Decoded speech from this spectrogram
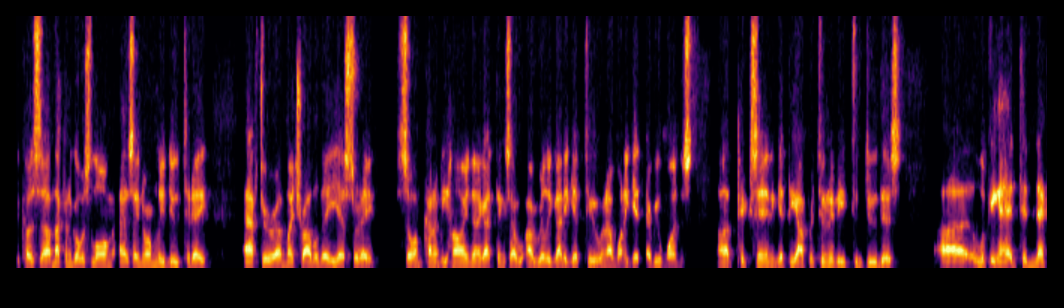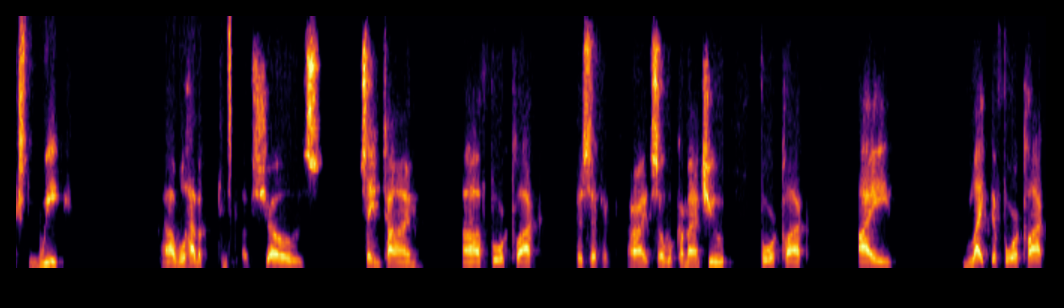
because uh, I'm not going to go as long as I normally do today after uh, my travel day yesterday. So I'm kind of behind and I got things I, I really got to get to. And I want to get everyone's uh, picks in and get the opportunity to do this. Uh, looking ahead to next week, uh, we'll have a of shows, same time, uh, four o'clock Pacific. All right, so we'll come at you four o'clock. I like the four o'clock,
